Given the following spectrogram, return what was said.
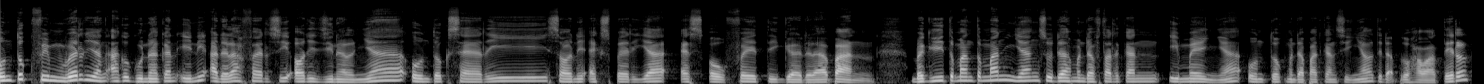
Untuk firmware yang aku gunakan ini adalah versi originalnya untuk seri Sony Xperia SOV38. Bagi teman-teman yang sudah mendaftarkan emailnya untuk mendapatkan sinyal tidak perlu khawatir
